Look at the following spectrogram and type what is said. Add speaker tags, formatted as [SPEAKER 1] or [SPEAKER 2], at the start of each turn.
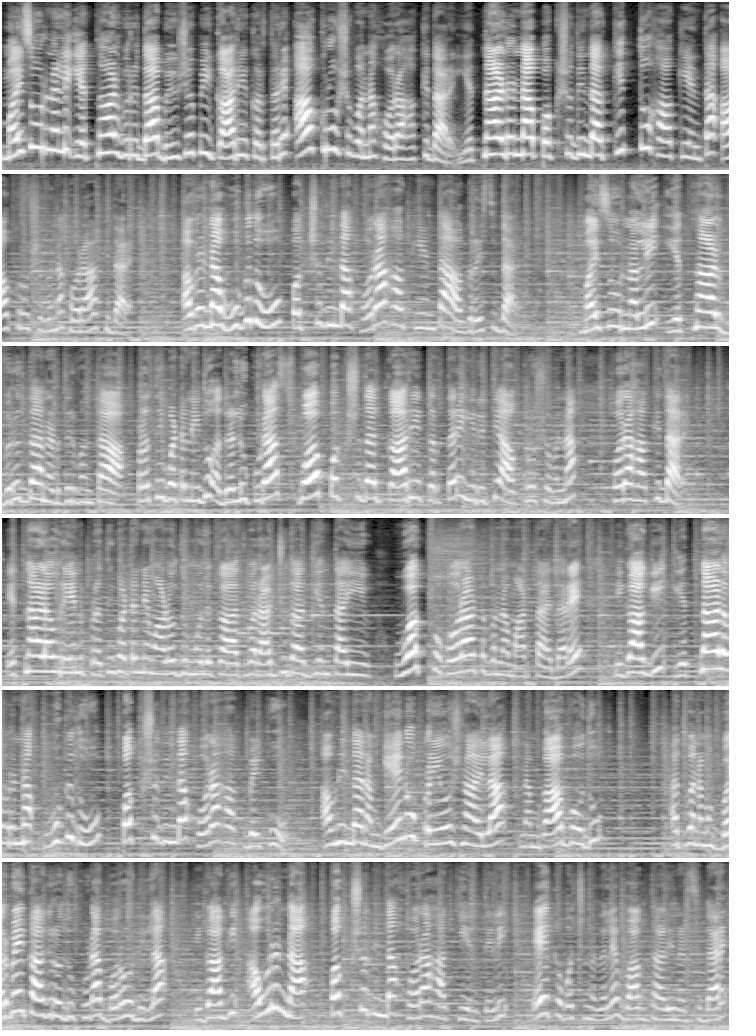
[SPEAKER 1] ಮೈಸೂರಿನಲ್ಲಿ ಯತ್ನಾಳ್ ವಿರುದ್ಧ ಬಿಜೆಪಿ ಕಾರ್ಯಕರ್ತರೇ ಆಕ್ರೋಶವನ್ನ ಹೊರಹಾಕಿದ್ದಾರೆ. ಯತ್ನಾಳ್ರನ್ನ ಪಕ್ಷದಿಂದ ಕಿತ್ತು ಹಾಕಿ ಅಂತ ಆಕ್ರೋಶವನ್ನ ಹೊರಹಾಕಿದ್ದಾರೆ. ಅವರನ್ನ ಉಗಿದು ಪಕ್ಷದಿಂದ ಹೊರಹಾಕಿ ಅಂತ ಆಗ್ರಹಿಸಿದ್ದಾರೆ. ಮೈಸೂರಿನಲ್ಲಿ ಯತ್ನಾಳ್ ವಿರುದ್ಧ ನಡೆದಿರುವಂತಹ ಪ್ರತಿಭಟನೆ ಇದು. ಅದರಲ್ಲೂ ಕೂಡ ಸ್ವಪಕ್ಷದ ಕಾರ್ಯಕರ್ತರೇ ಈ ರೀತಿ ಆಕ್ರೋಶವನ್ನ ಹೊರಹಾಕಿದ್ದಾರೆ. ಯತ್ನಾಳ್ ಅವರು ಏನು ಪ್ರತಿಭಟನೆ ಮಾಡೋದ್ರ ಮೂಲಕ ಅಥವಾ ರಾಜ್ಯದಾದ್ಯಂತ ಈ ವಕ್ಫ್ ಹೋರಾಟವನ್ನ ಮಾಡ್ತಾ ಇದ್ದಾರೆ. ಹೀಗಾಗಿ ಯತ್ನಾಳ್ ಅವರನ್ನ ಉಗಿದು ಪಕ್ಷದಿಂದ ಹೊರ ಹಾಕಬೇಕು. ಅವನಿಂದ ನಮ್ಗೇನೂ ಪ್ರಯೋಜನ ಇಲ್ಲ, ನಮ್ಗಾಗೋದು ಅಥವಾ ನಮಗೆ ಬರಬೇಕಾಗಿರೋದು ಕೂಡ ಬರೋದಿಲ್ಲ. ಹೀಗಾಗಿ ಅವರನ್ನ ಪಕ್ಷದಿಂದ ಹೊರ ಹಾಕಿ ಅಂತೇಳಿ ಏಕವಚನದಲ್ಲೇ ವಾಗ್ದಾಳಿ ನಡೆಸಿದ್ದಾರೆ.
